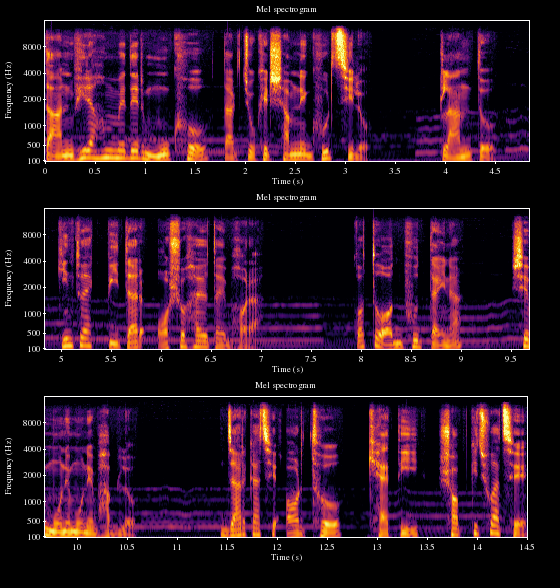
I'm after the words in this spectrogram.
তানভীর আহমেদের মুখও তার চোখের সামনে ঘুরছিল, ক্লান্ত, কিন্তু এক পিতার অসহায়তায় ভরা। কত অদ্ভুত, তাই না? সে মনে মনে ভাবল। যার কাছে অর্থ, খ্যাতি সব কিছু আছে,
